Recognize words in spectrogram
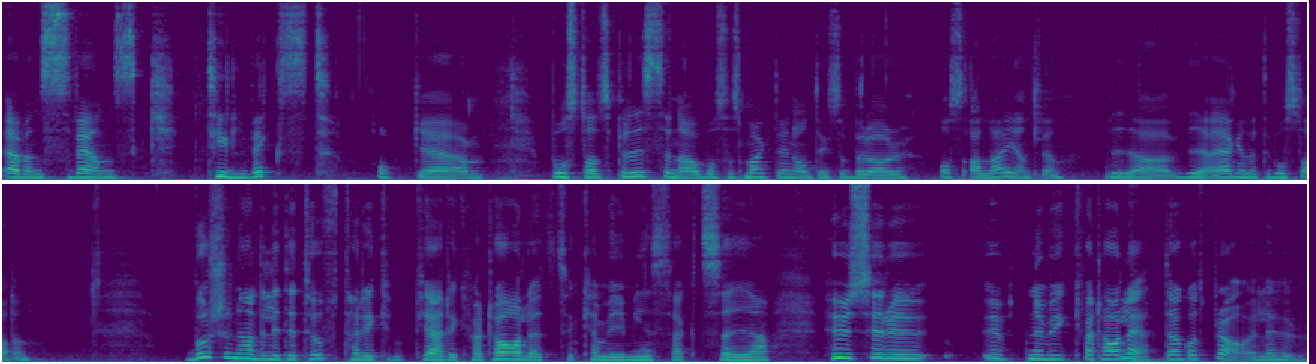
även svensk tillväxt. Och bostadspriserna och bostadsmarknaden är någonting som berör oss alla egentligen. via, via ägandet i bostaden. Börsen hade lite tufft här i fjärde kvartalet kan vi minst sagt säga. Hur ser det ut nu i kvartal ett? Det har gått bra, eller hur?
